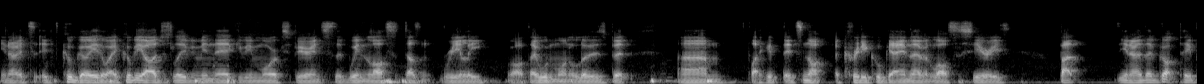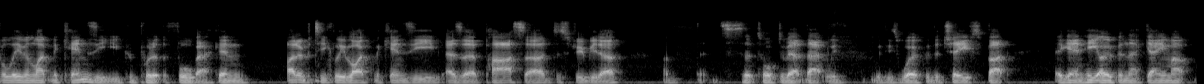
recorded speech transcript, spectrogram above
you know, it's it could go either way. It could be I'll just leave him in there, give him more experience. The win loss doesn't really well, they wouldn't want to lose, but um, like it, it's not a critical game. They haven't lost a series, but you know they've got people even like McKenzie you could put at the fullback, and I don't particularly like McKenzie as a passer distributor. I've talked about that with with his work with the Chiefs, but again he opened that game up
